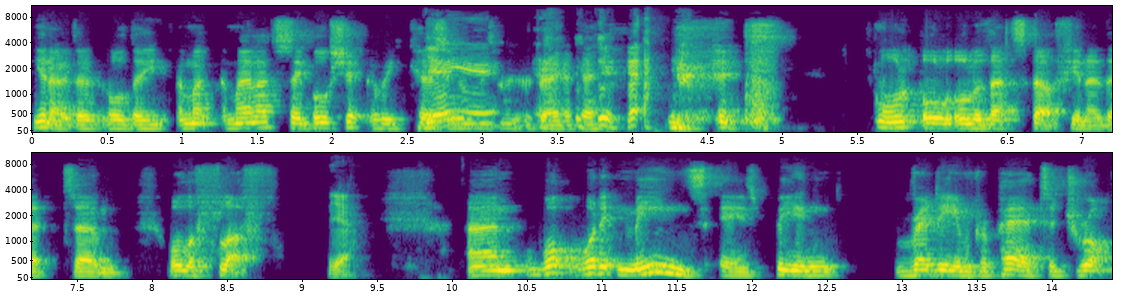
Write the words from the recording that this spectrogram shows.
you know the all the am I, am I allowed to say bullshit are we cursing yeah, yeah. okay okay all, all all of that stuff you know that um all the fluff yeah. And what, what it means is being ready and prepared to drop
